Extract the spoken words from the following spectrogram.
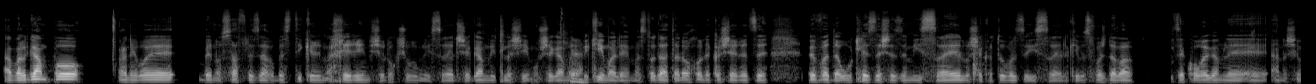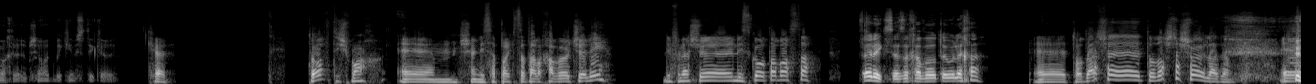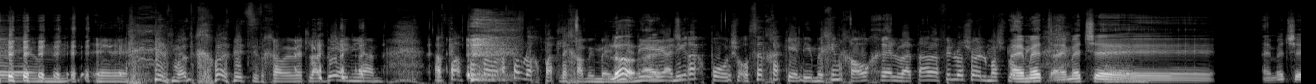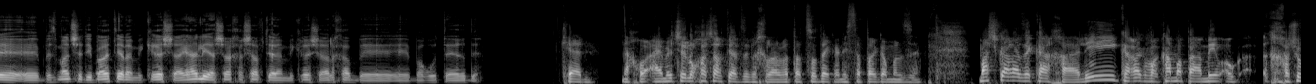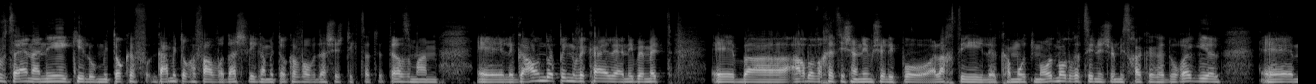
אבל גם פה אני רואה בנוסף לזה הרבה סטיקרים אחרים שלא קשורים לישראל, שגם נתלשים או שגם כן. מדביקים עליהם, אז אתה יודע, אתה לא יכול לקשר את זה בוודאות לזה שזה מישראל או שכתוב על זה ישראל, כי בסופו של דבר זה קורה גם לאנשים אחרים שמדביקים סטיקרים. כן. טוב, תשמע, אמ, שאני אספר קצת על החוויות שלי לפני שנסגור את הבסטה. פליקס, איזה חוויות היו לך? אה, תודה שאתה שואל אדם. אמ, אה, מאוד נחמד מצדך באמת להביע עניין. אף פעם לא אכפת לך ממני. לא, אני רק פה עושה לך כלים, מכין לך אוכל ואתה אפילו לא שואל מה שלומי. האמת, האמת ש... האמת שבזמן שדיברתי על המקרה שהיה לי, ישר חשבתי על המקרה שהיה לך ברות ארדה. כן, נכון, האמת שלא חשבתי על זה בכלל, ואתה צודק, אני אספר גם על זה. מה שקרה זה ככה, לי קרה כבר כמה פעמים, חשוב לציין, אני כאילו מתוקף, גם מתוקף העבודה שלי, גם מתוקף העבודה שיש לי קצת יותר זמן אה, לגראונד הופינג וכאלה, אני באמת אה, בארבע וחצי שנים שלי פה הלכתי לכמות מאוד מאוד רצינית של משחק הכדורגל. אה,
